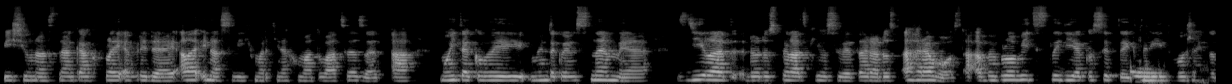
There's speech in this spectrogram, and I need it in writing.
píšu na stránkách Play Everyday, ale i na svých martinachomátová.cz a můj takový, mým takovým snem je sdílet do dospěláckého světa radost a hravost a aby bylo víc lidí jako si ty, kteří tvoří to,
